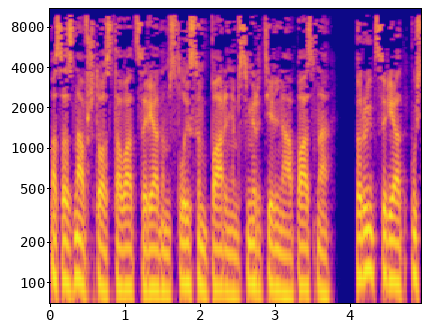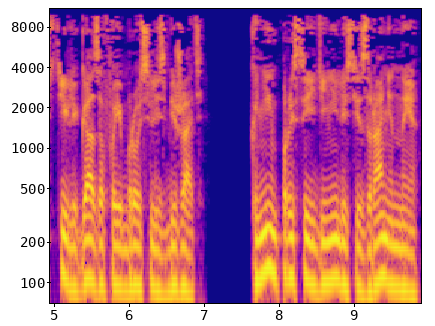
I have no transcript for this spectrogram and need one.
Осознав, что оставаться рядом с лысым парнем смертельно опасно, рыцари отпустили Газофа и бросились бежать. К ним присоединились израненные,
